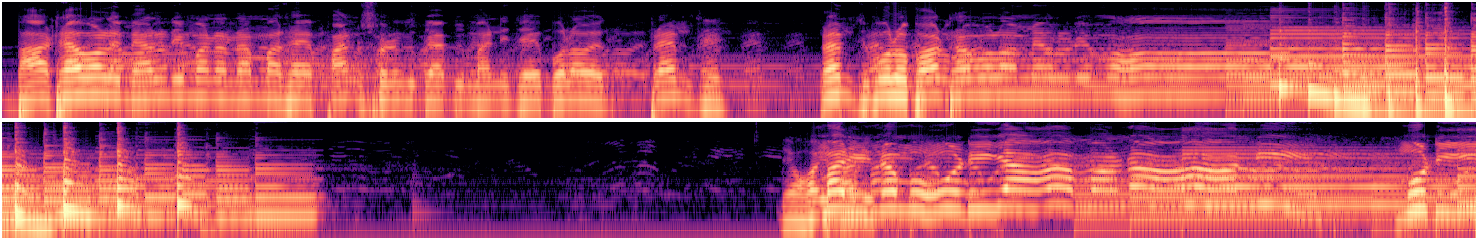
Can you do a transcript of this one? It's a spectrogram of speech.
ભાઠાવાળી મેલડીમાંના નામમાં થાય. પાંચસો રૂપિયા આપી માની જાય. બોલાવે પ્રેમથી. પ્રેમથી બોલો, ભાઠાવાળા મેલડી જે હોય મારી મારી- નમુડિયા મનાની મુડી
